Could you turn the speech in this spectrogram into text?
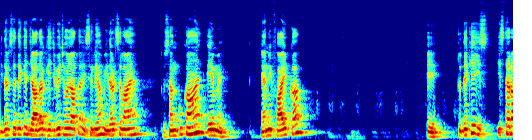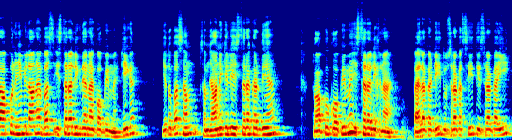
इधर से देखिए ज़्यादा घिचभिच हो जाता है, इसीलिए हम इधर से लाए हैं। तो शंकु कहाँ है? ए में। यानी फाइव का ए तो देखिए इस इस तरह आपको नहीं मिलाना है, बस इस तरह लिख देना है कॉपी में, ठीक है? ये तो बस हम समझाने के लिए इस तरह कर दिए हैं। तो आपको कॉपी में इस तरह लिखना है। पहला का डी दूसरा का सी तीसरा का ई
